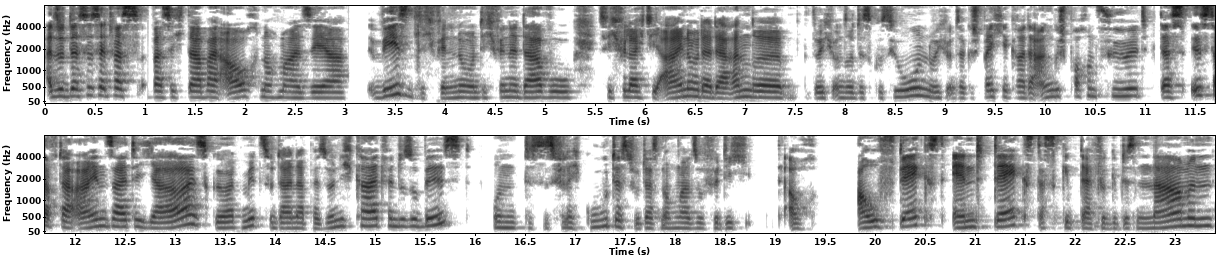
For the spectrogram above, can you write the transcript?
Also das ist etwas, was ich dabei auch nochmal sehr wesentlich finde. Und ich finde, da, wo sich vielleicht die eine oder der andere durch unsere Diskussion, durch unser Gespräch hier gerade angesprochen fühlt, das ist auf der einen Seite ja, es gehört mit zu deiner Persönlichkeit, wenn du so bist. Und es ist vielleicht gut, dass du das nochmal so für dich auch aufdeckst, entdeckst. Das gibt, dafür gibt es einen Namen.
